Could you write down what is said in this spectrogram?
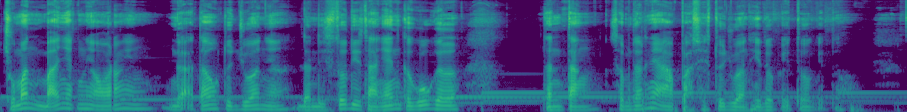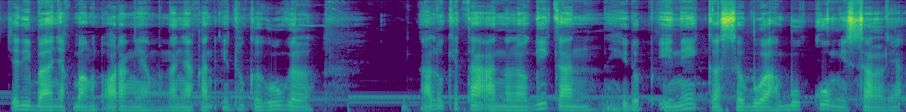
Cuman banyak nih orang yang nggak tahu tujuannya dan di situ ditanyain ke Google tentang sebenarnya apa sih tujuan hidup itu gitu. Jadi banyak banget orang yang menanyakan itu ke Google. Lalu kita analogikan hidup ini ke sebuah buku misalnya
